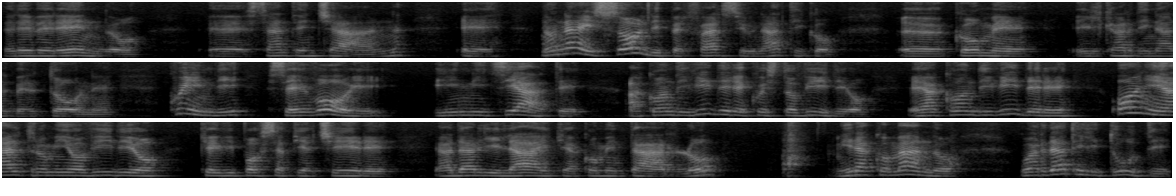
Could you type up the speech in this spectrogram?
reverendo eh, sant'enchan eh, non ha i soldi per farsi un attico eh, come il cardinal bertone. Quindi se voi iniziate a condividere questo video e a condividere ogni altro mio video che vi possa piacere a dargli like a commentarlo. Mi raccomando guardateli tutti.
